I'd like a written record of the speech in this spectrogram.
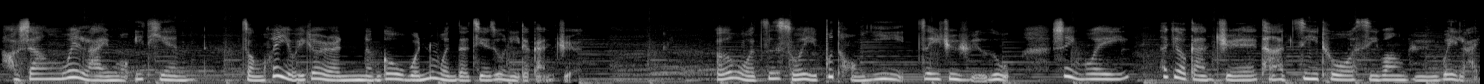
好像未来某一天，总会有一个人能够稳稳的接住你的感觉。而我之所以不同意这一句语录，是因为它给我感觉，它寄托希望于未来，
